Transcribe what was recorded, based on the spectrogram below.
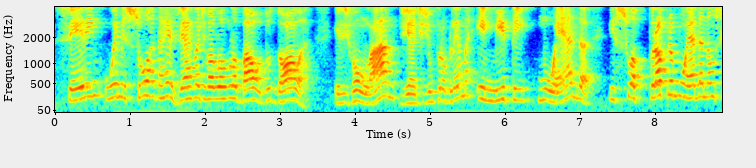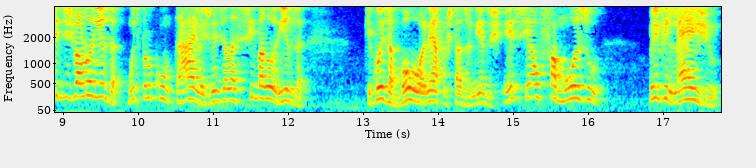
serem o emissor da reserva de valor global, do dólar. Eles vão lá, diante de um problema, emitem moeda e sua própria moeda não se desvaloriza. Muito pelo contrário, às vezes ela se valoriza. Que coisa boa, né, para os Estados Unidos. Esse é o famoso privilégio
